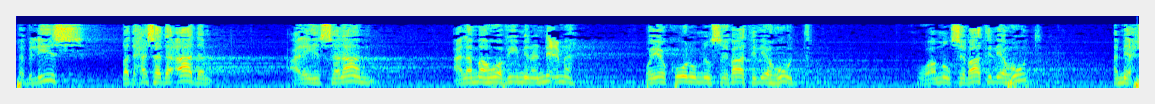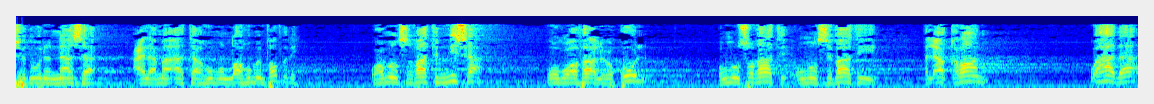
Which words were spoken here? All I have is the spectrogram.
فإبليس قد حسد آدم عليه السلام على ما هو فيه من النعمة ويكون من صفات اليهود. ومن صفات اليهود أم يحسدون الناس على ما آتاهم الله من فضله؟ وهو من صفات النساء وضعفاء العقول ومن صفات ومن صفات الأقران وهذا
